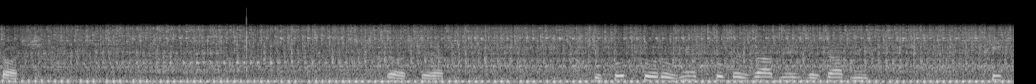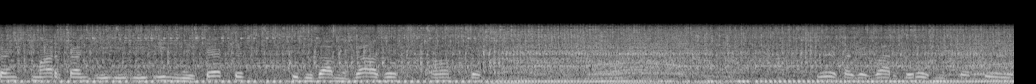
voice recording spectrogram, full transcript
Proszę. Proszę jak cichutko, równiutko, bez żadnych, bez żadnych pikań, smarkań i, i, i innych rzeczy. Tu dodamy gazu. O, to. Słychać jak bardzo równie pracuje.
